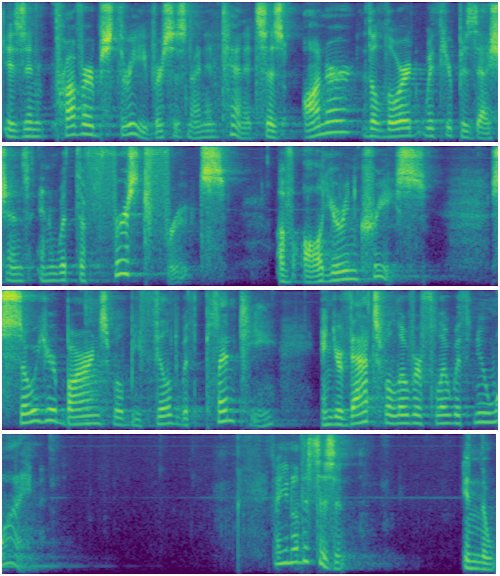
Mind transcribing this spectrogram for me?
is in Proverbs 3, verses 9 and 10. It says, Honor the Lord with your possessions and with the first fruits of all your increase. So your barns will be filled with plenty, and your vats will overflow with new wine. Now, you know, this isn't in the,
